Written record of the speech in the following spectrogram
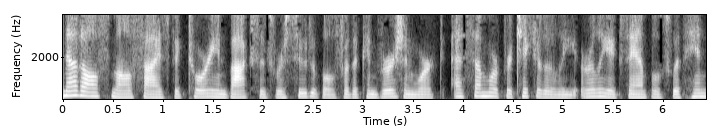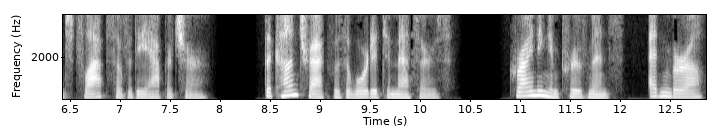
Not all small size Victorian boxes were suitable for the conversion work, as some were particularly early examples with hinged flaps over the aperture. The contract was awarded to Messrs. Grinding Improvements, Edinburgh,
